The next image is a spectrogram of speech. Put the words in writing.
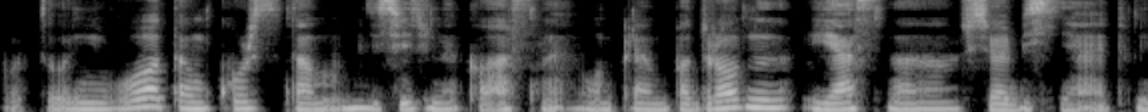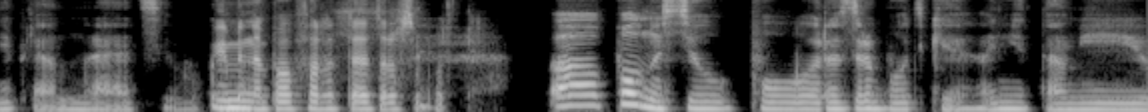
Вот у него там курс там действительно классный. Он прям подробно, ясно все объясняет. Мне прям нравится его канал. Именно по фронтенд разработке. А, Полностью по разработке. Они там и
